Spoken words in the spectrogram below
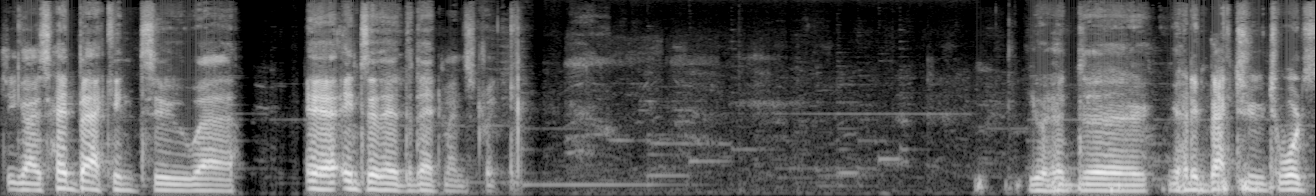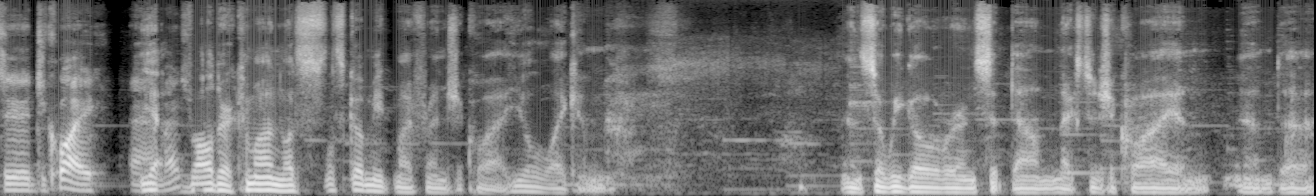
So you guys head back into uh, uh, into the, the Dead Man's Drink. You head uh, you're heading back to towards the Jaquai. Uh, yeah, Mouse? Valder, come on, let's let's go meet my friend Jaquai. You'll like him. And so we go over and sit down next to Jaquai and and uh,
